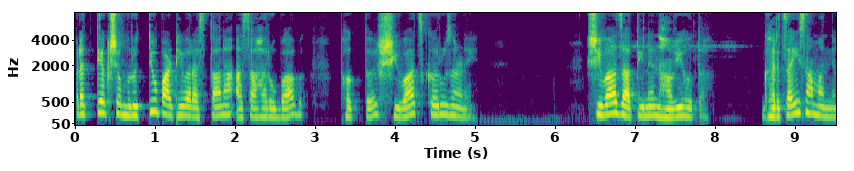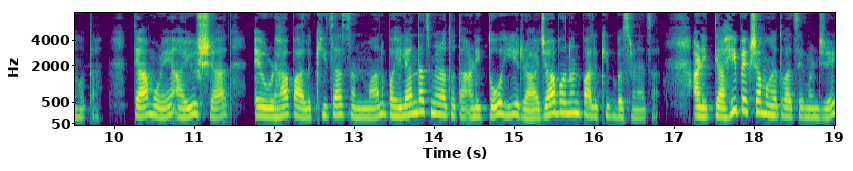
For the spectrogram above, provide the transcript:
प्रत्यक्ष मृत्यू पाठीवर असताना असा हा रुबाब फक्त शिवाच करू जाणे. शिवा जातीने न्हावी होता. घरचाही सामान्य होता. त्यामुळे आयुष्यात एवढा पालखीचा सन्मान पहिल्यांदाच मिळत होता आणि तोही राजा बनून पालखीत बसण्याचा. आणि त्याहीपेक्षा महत्त्वाचे म्हणजे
